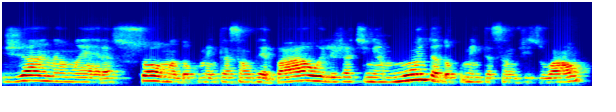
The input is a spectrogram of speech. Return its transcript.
já não era só uma documentação verbal, ele já tinha muita documentação visual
